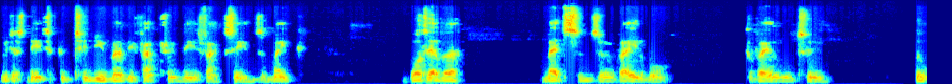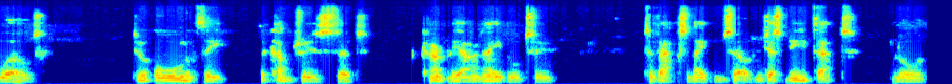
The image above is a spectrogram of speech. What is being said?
We just need to continue manufacturing these vaccines and make whatever medicines are available available to the world, to all of the, the countries that currently are unable to to vaccinate themselves. We just need that, Lord.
